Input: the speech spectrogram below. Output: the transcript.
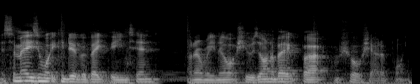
it's amazing what you can do with a baked bean tin. I don't really know what she was on about, but I'm sure she had a point.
